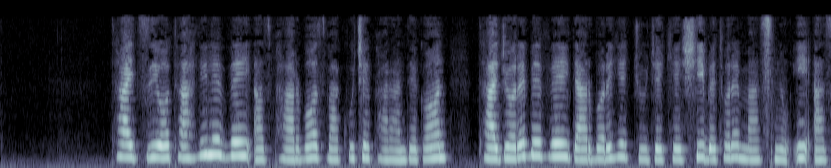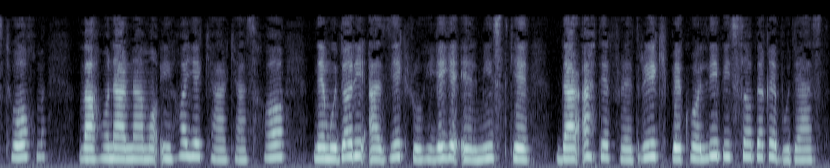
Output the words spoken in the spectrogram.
تجزیه و تحلیل وی از پرواز و کوچ پرندگان تجارب وی درباره جوجه کشی به طور مصنوعی از تخم و هنرنمایی های کرکس نموداری از یک روحیه علمی است که در عهد فردریک به کلی بی سابقه بوده است.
